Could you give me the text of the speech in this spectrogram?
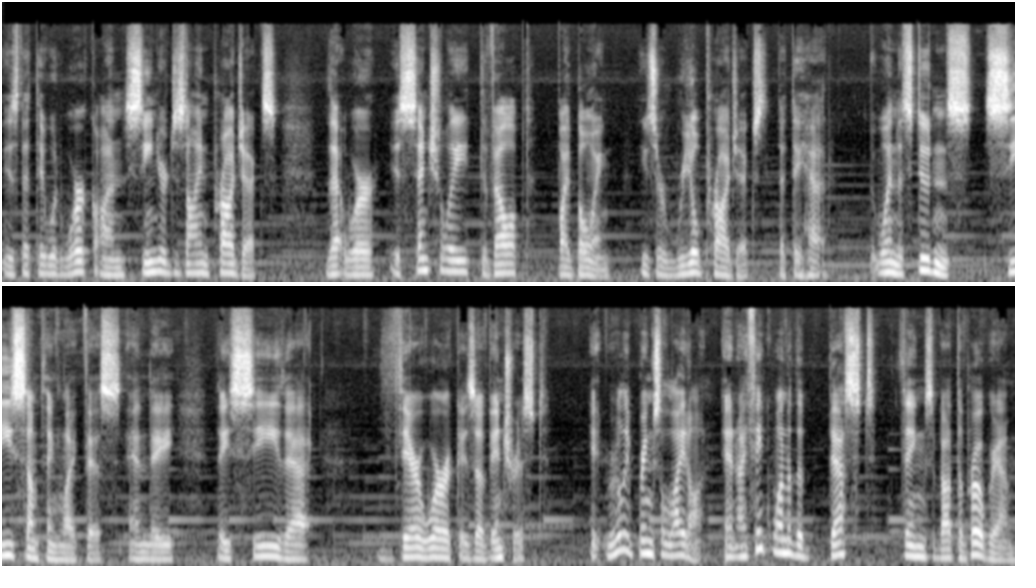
is that they would work on senior design projects that were essentially developed by Boeing. These are real projects that they had. But when the students see something like this and they, they see that their work is of interest, it really brings a light on. And I think one of the best things about the program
